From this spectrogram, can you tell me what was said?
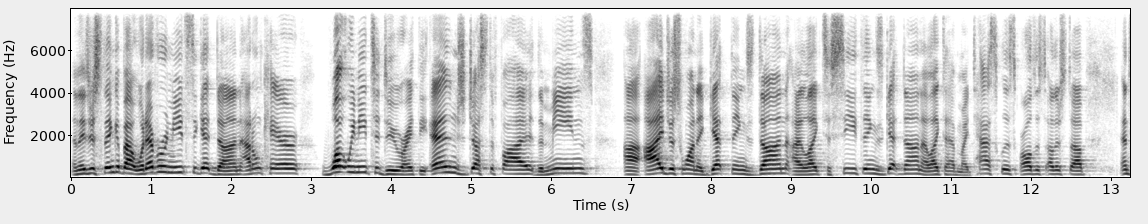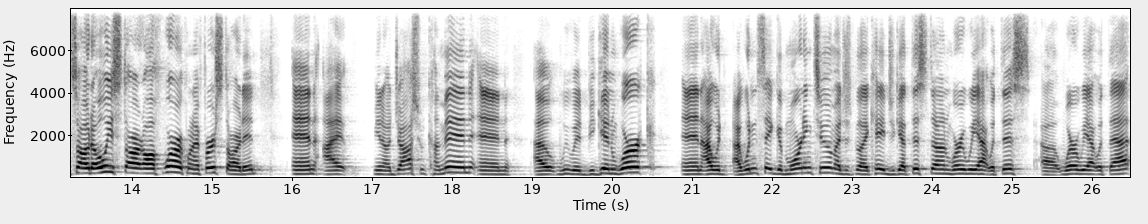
And they just think about whatever needs to get done. I don't care what we need to do, right? The ends justify the means. Uh, I just want to get things done. I like to see things get done. I like to have my task list, all this other stuff. And so I would always start off work when I first started, and I you know, Josh would come in and I, we would begin work and I would I wouldn't say good morning to him. I'd just be like, "Hey, did you get this done? Where are we at with this? Uh, where are we at with that?"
